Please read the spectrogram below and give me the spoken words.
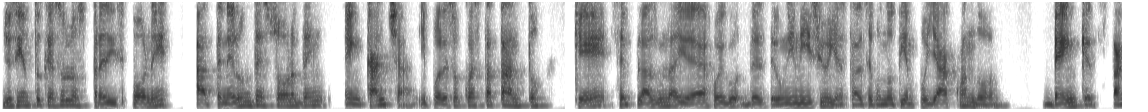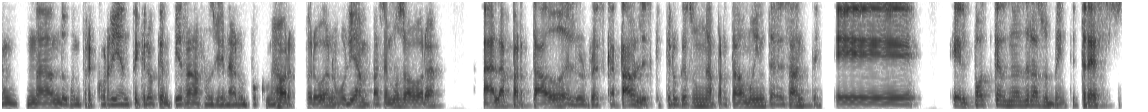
yo siento que eso los predispone a tener un desorden en cancha y por eso cuesta tanto que se plasme la idea de juego desde un inicio y hasta el segundo tiempo ya cuando ven que están nadando contra corriente, creo que empiezan a funcionar un poco mejor. Pero bueno, Julián, pasemos ahora al apartado de los rescatables, que creo que es un apartado muy interesante. Eh, el podcast no es de la sub-23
